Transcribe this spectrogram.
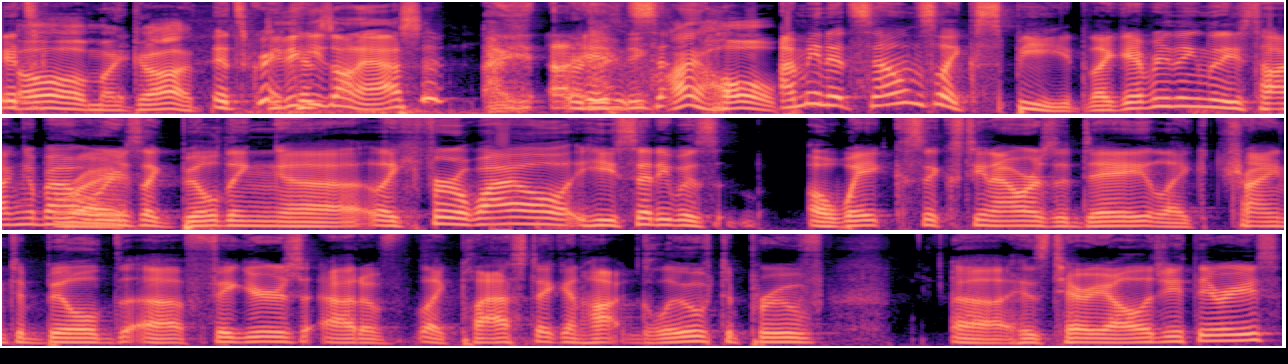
It's oh my god. it's great. Do you think he's on acid? I, uh, or do you it think- I hope. I mean, it sounds like speed. Like everything that he's talking about, where he's like building. Uh, like for a while, he said he was awake 16 hours a day, like trying to build uh, figures out of like plastic and hot glue to prove uh, his Terryology theories,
